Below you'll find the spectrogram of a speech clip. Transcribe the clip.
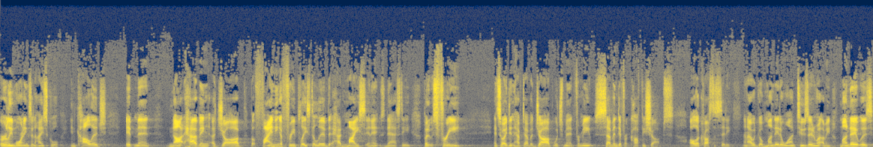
Early mornings in high school. In college, it meant not having a job, but finding a free place to live that had mice in it. It was nasty, but it was free. And so I didn't have to have a job, which meant for me seven different coffee shops all across the city. And I would go Monday to one, Tuesday to one. I mean, Monday it was,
